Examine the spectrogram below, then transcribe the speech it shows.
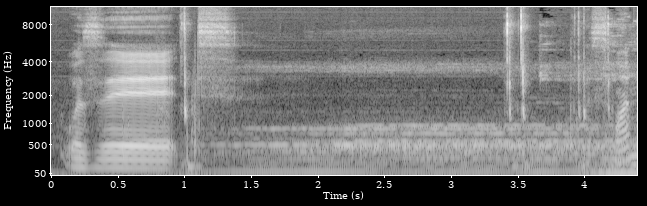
was it... This one?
